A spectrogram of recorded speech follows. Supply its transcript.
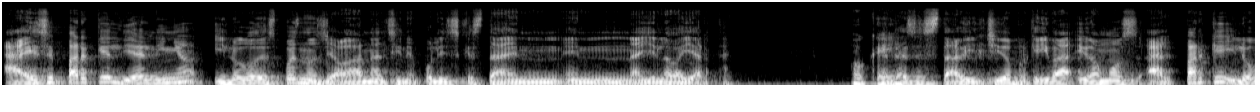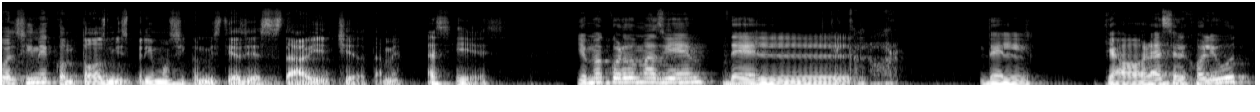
a ese parque el Día del Niño y luego después nos llevaban al Cinepolis que está en, en, ahí en la Vallarta. Ok. Entonces estaba bien chido porque iba, íbamos al parque y luego al cine con todos mis primos y con mis tías y eso estaba bien chido también. Así es. Yo me acuerdo más bien del. Calor. del que ahora es el Hollywood.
